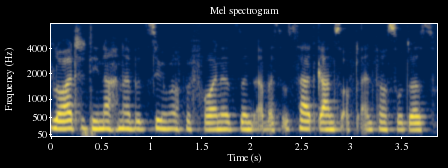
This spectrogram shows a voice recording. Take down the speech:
Leute, die nach einer Beziehung noch befreundet sind, aber es ist halt ganz oft einfach so, dass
